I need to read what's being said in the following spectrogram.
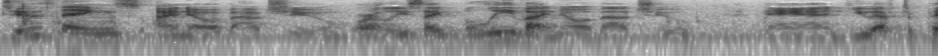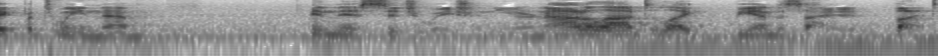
two things I know about you, or at least I believe I know about you, and you have to pick between them in this situation. You're not allowed to like be undecided, but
